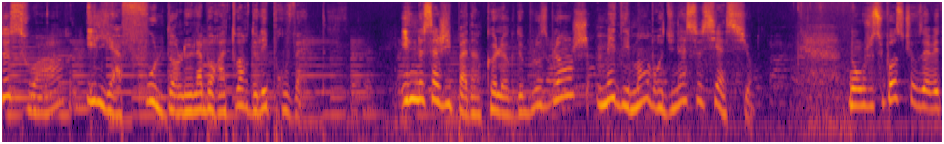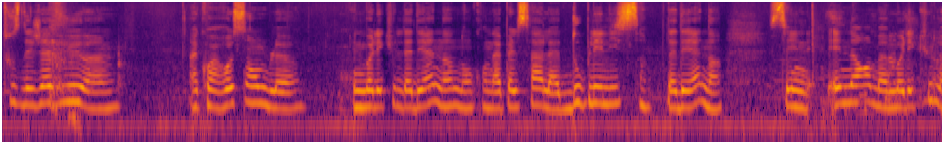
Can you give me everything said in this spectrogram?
Ce soir, il y a foule dans le laboratoire de l'éprouvette. Il ne s'agit pas d'un colloque de blouse blanche, mais des membres d'une association. Donc je suppose que vous avez tous déjà vu euh, à quoi ressemble une molécule d'ADN. hein. Donc on appelle ça la double hélice d'ADN. C'est une énorme molécule.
